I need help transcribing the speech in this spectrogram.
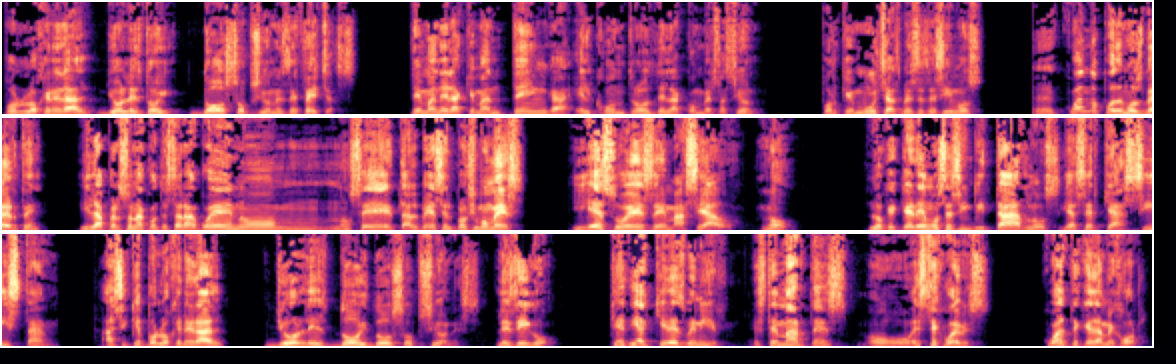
Por lo general, yo les doy dos opciones de fechas, de manera que mantenga el control de la conversación. Porque muchas veces decimos, eh, ¿cuándo podemos verte? Y la persona contestará, bueno, no sé, tal vez el próximo mes. Y eso es demasiado, ¿no? Lo que queremos es invitarlos y hacer que asistan. Así que por lo general, yo les doy dos opciones. Les digo, ¿qué día quieres venir? ¿Este martes o este jueves? ¿Cuál te queda mejor?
